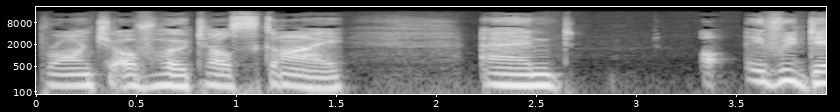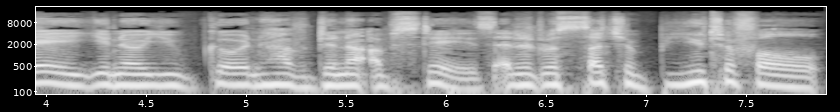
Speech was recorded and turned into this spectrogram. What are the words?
branch of Hotel Sky, and uh, every day, you know, you go and have dinner upstairs, and it was such a beautiful.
